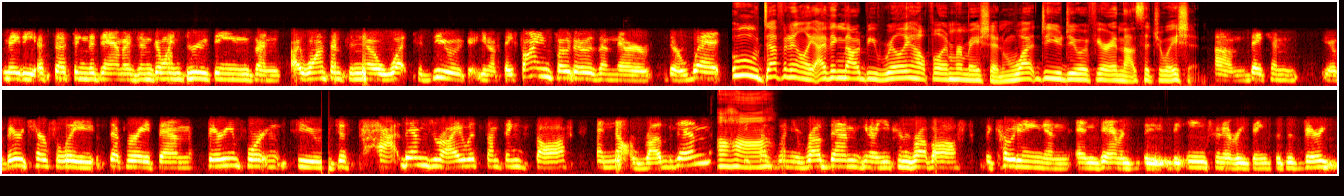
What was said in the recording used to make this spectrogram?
maybe assessing the damage and going through things. And I want them to know what to do. You know, if they find photos and they're they're wet, Ooh, definitely. I think that would be really helpful information. What do you do if you're in that situation? um, they can you know very carefully separate them very important to just pat them dry with something soft and not rub them Uh-huh. because when you rub them you know you can rub off the coating and and damage the the inks and everything so just very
